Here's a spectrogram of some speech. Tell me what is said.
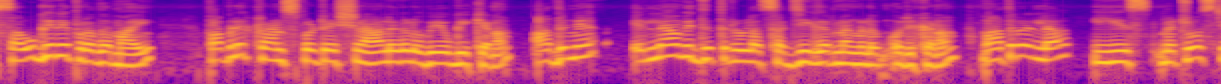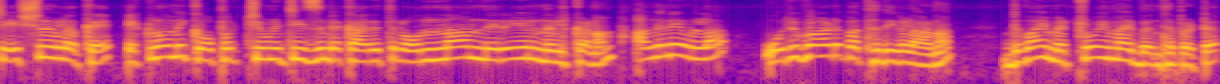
സൗകര്യപ്രദമായി പബ്ലിക് ട്രാൻസ്പോർട്ടേഷൻ ആളുകൾ ഉപയോഗിക്കണം. അതിന് എല്ലാ വിധത്തിലുള്ള സജ്ജീകരണങ്ങളും ഒരുക്കണം. മാത്രമല്ല ഈ മെട്രോ സ്റ്റേഷനുകളൊക്കെ എക്കണോമിക് ഓപ്പർച്യൂണിറ്റീസിന്റെ കാര്യത്തിൽ ഒന്നാം നിരയിൽ നിൽക്കണം. അങ്ങനെയുള്ള ഒരുപാട് പദ്ധതികളാണ് ദുബായ് മെട്രോയുമായി ബന്ധപ്പെട്ട്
